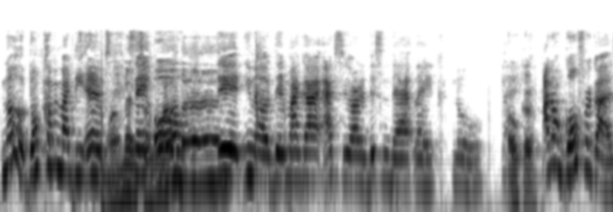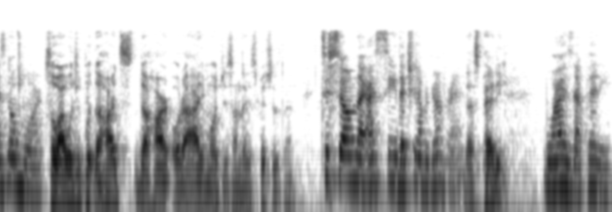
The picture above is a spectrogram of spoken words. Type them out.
No, don't come in my DMs Woman saying, "Oh, woman." did you know? Did my guy ask you out of this and that?" Like, no. Like, Okay. I don't go for guys no more So why would you put the hearts, the heart, or the eye emojis under his pictures then? To show him like I see that you have a girlfriend. That's petty. Why is that petty?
